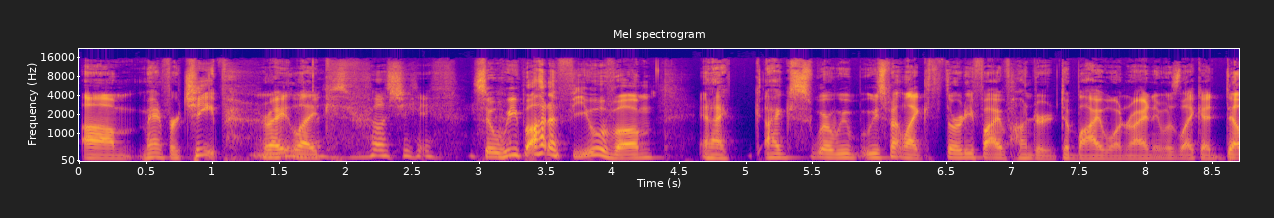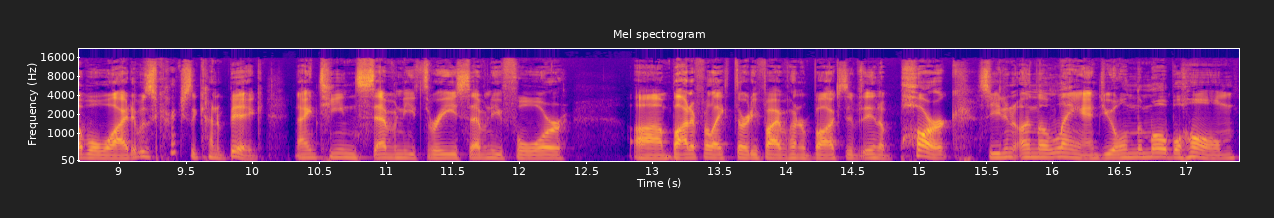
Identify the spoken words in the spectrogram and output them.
Um, man, for cheap, right? Like It's real cheap. so we bought a few of them, and I I swear we, we spent like thirty five hundred to buy one. Right, And it was like a double wide. It was actually kind of big, 1973, 74. Um, bought it for like thirty five hundred bucks. It was in a park, so you didn't own the land, you own the mobile home,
